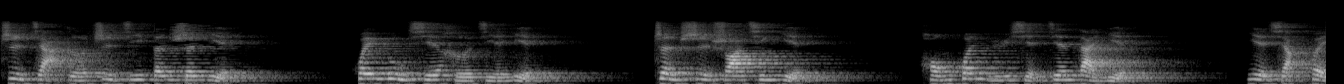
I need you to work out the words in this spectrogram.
至甲革至机登身也，挥露歇何节也，正式刷清也，红昏于显间待也，夜享会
